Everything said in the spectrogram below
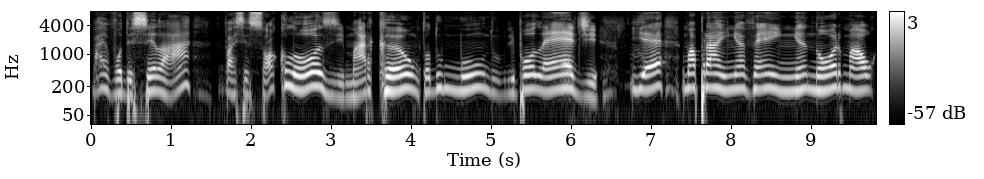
Vai, eu vou descer lá, vai ser só close, marcão, todo mundo, lipoled. E é uma prainha veinha, normal.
